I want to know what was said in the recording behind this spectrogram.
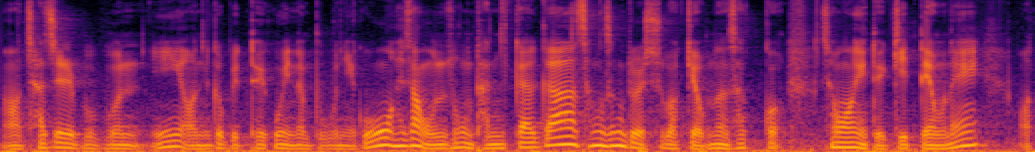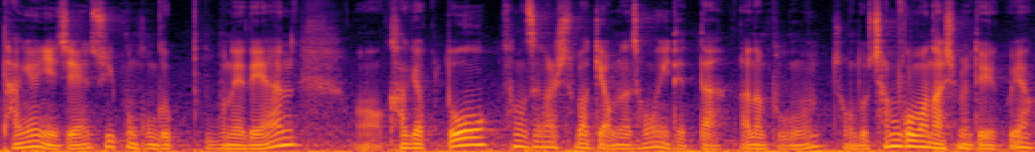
어, 차질 부분이 언급이 되고 있는 부분이고 해상 운송 단가가 상승될 수밖에 없는 사건 상황이 됐기 때문에 어, 당연히 이제 수입품 공급 부분에 대한 어, 가격도 상승할 수밖에 없는 상황이 됐다라는 부분 정도 참고만 하시면 되겠고요.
